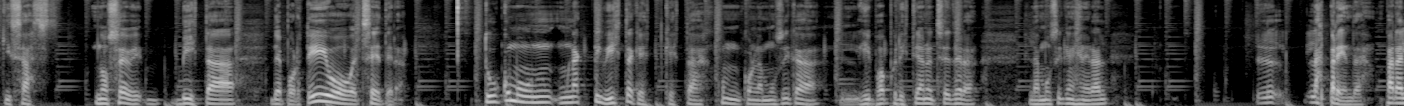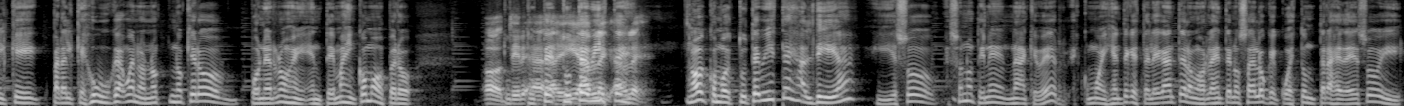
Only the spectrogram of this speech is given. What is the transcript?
quizás no sé, vista deportivo, etcétera. Tú como un, activista que, que estás con, la música, el hip hop cristiano, etcétera, la música en general, las prendas. Para el que, para el que juzga, bueno, no, no quiero ponernos en, temas incómodos, pero oh, tú, te, vistes, no, como tú te vistes al día y eso, eso no tiene nada que ver. Es como hay gente que está elegante, a lo mejor la gente no sabe lo que cuesta un traje de eso y,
